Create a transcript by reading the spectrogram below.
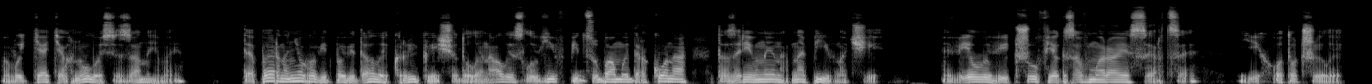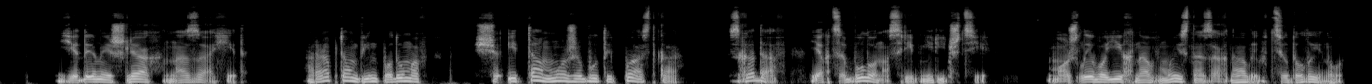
виття тягнулось за ними. Тепер на нього відповідали крики, що долинали з лугів під зубами дракона та з рівнин на півночі. Віл відчув, як завмирає серце, їх оточили. Єдиний шлях на захід. Раптом він подумав, що і там може бути пастка, згадав, як це було на срібній річці. Можливо, їх навмисне загнали в цю долину,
